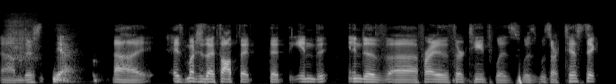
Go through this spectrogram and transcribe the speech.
Um, there's Yeah. uh, as much as I thought that that the end end of uh, Friday the Thirteenth was was was artistic,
